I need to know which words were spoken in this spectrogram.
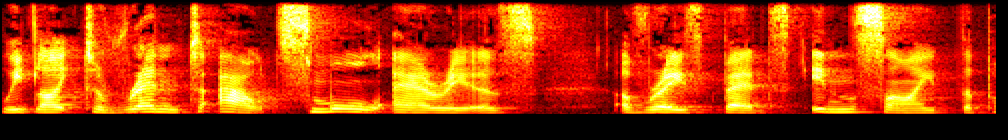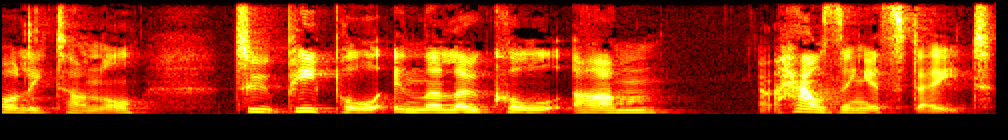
We'd like to rent out small areas of raised beds inside the polytunnel to people in the local um, housing estate.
